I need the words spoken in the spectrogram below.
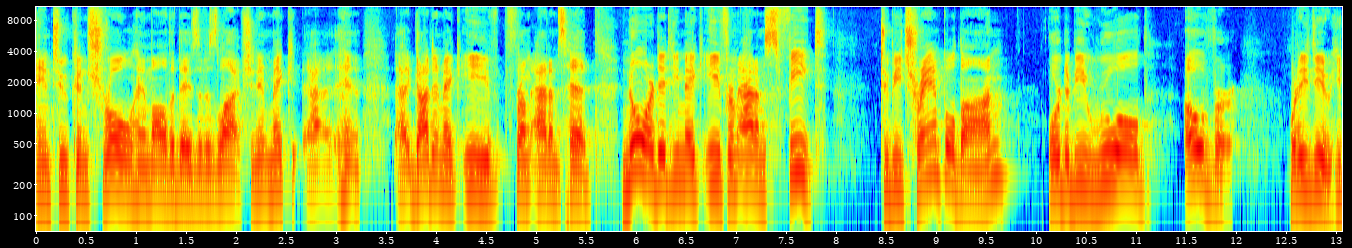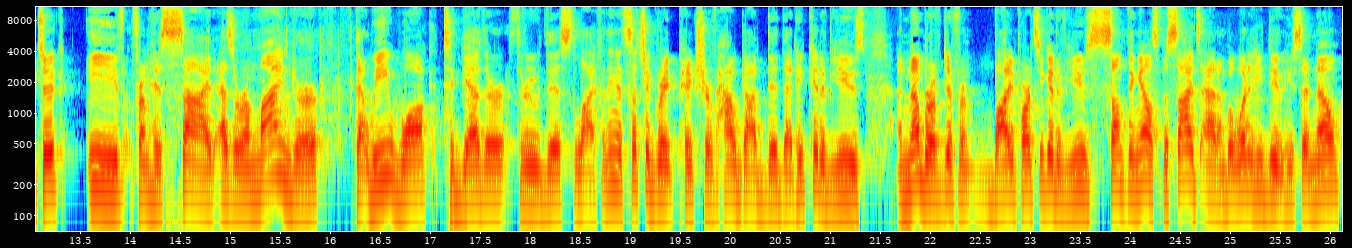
and to control him all the days of his life. She didn't make uh, him, uh, God didn't make Eve from Adam's head, nor did he make Eve from Adam's feet to be trampled on or to be ruled over. What did he do? He took Eve from his side as a reminder that we walk together through this life. I think that's such a great picture of how God did that. He could have used a number of different body parts, he could have used something else besides Adam, but what did he do? He said, No,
